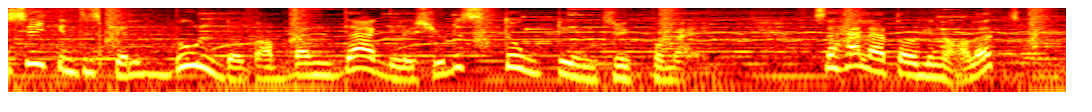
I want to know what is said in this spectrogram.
Musiken till spelet Bulldog av Ben Daglish gjorde stort intryck på mig. Så här lät originalet.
